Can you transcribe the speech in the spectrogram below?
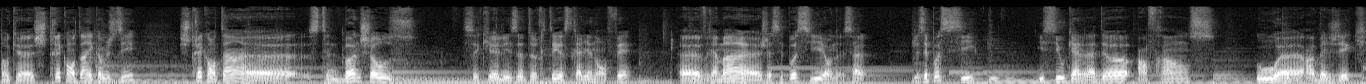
Donc, euh, je suis très content. Et comme je dis, je suis très content. Euh, c'est une bonne chose ce que les autorités australiennes ont fait. Euh, vraiment, je sais pas si on, ça, sais pas si ici au Canada, en France ou en Belgique,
